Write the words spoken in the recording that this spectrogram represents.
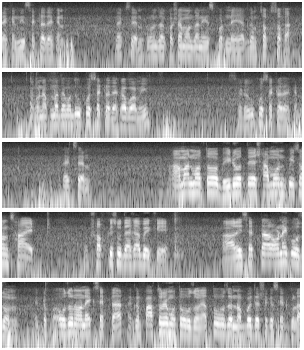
দেখেন, নিচ সাইডটা দেখেন। দেখছেন? কোনো জায়গায় ঘষা মজা নেই স্পট নেই, একদম চকচকা। এখন আপনাদের মধ্যে উপর সাইডটা দেখাবো আমি। সেটা উপর সাইডটা দেখেন। দেখছেন? আমার মতো ভিডিওতে সামন, পিছন সাইড সব কিছু দেখাবে কে? আর এই সেটটার অনেক ওজন, একটা ওজন অনেক সেটটার, একদম পাথরের মতো ওজন, এত ওজন, নব্বই দশকের সেটগুলা।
